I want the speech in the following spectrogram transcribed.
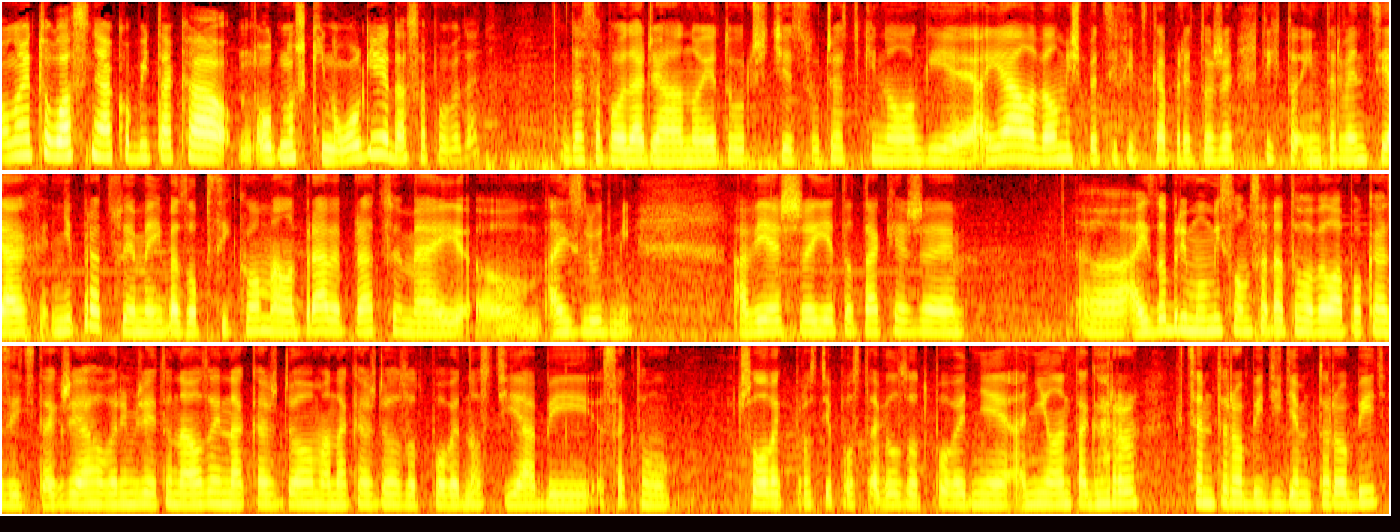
Ono je to vlastne akoby taká odnož kinológie, dá sa povedať? Dá sa povedať, že áno, je to určite súčasť kinológie a je ale veľmi špecifická, pretože v týchto intervenciách nepracujeme iba so psíkom, ale práve pracujeme aj, aj s ľuďmi. A vieš, je to také, že aj s dobrým úmyslom sa dá toho veľa pokaziť, takže ja hovorím, že je to naozaj na každom a na každého zodpovednosti, aby sa k tomu človek proste postavil zodpovedne a nie len tak hr, chcem to robiť, idem to robiť,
